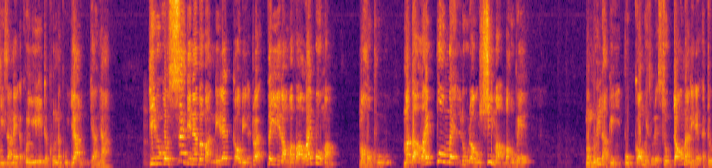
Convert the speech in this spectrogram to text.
ရည်စားနဲ့အခွင့်အရေးလေးတစ်ခုနှစ်ခုရလို့ရညာပြည်သူကိုစက်ကျင်တဲ့ဘက်မှာနေတဲ့ကောင်တွေအတွက်သိရင်တော့မပါလိုက်ဖို့မှာမဟုတ်ဘူး မတာလိုက်ဖို့မဲ့လူတော်ရှိမှာမဟုတ်ပဲမမွေးလာခဲ့ရင်ပိုကောင်းမယ်ဆိုတဲ့စူတောင်းတာနေတဲ့အတူ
